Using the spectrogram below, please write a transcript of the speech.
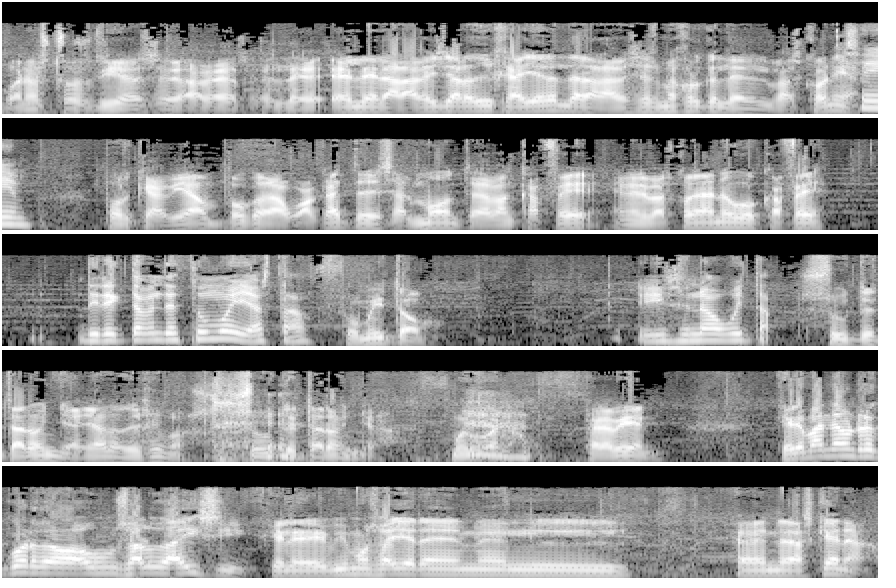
Bueno, estos días, eh, a ver, el, de- el del Alavés, ya lo dije ayer, el del Alavés es mejor que el del Vasconia. Sí. Porque había un poco de aguacate, de salmón, te daban café. En el Vasconia no hubo café. Directamente zumo y ya está. Zumito. Y si no, agüita. Sub de Taronja, ya lo dijimos. Sub de Taronja. Muy bueno. Pero bien. Que le manda un recuerdo, un saludo a Isi, que le vimos ayer en el. en la esquena.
